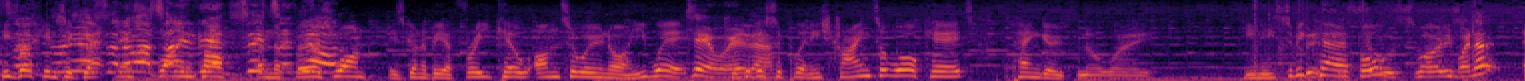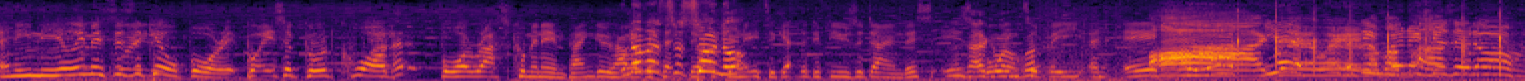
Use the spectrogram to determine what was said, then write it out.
He's looking to get this flank off, and the first one is going to be a free kill onto Uno. He waits. Keep the discipline. He's trying to walk it. Pengu. No way. He needs to be careful. So Buena. And he nearly misses the kill for it, but it's a good quad for Ras coming in. Pengu, however, takes the opportunity to get the diffuser down. This is going to be an ace oh, yes, buena, he finishes it off.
